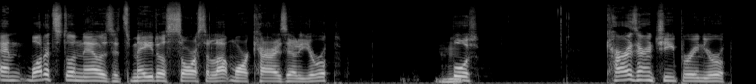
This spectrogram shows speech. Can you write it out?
And what it's done now is it's made us source a lot more cars out of Europe. Mm-hmm. But cars aren't cheaper in Europe.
